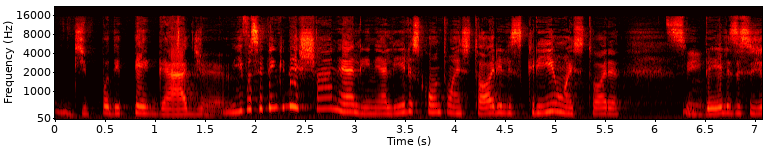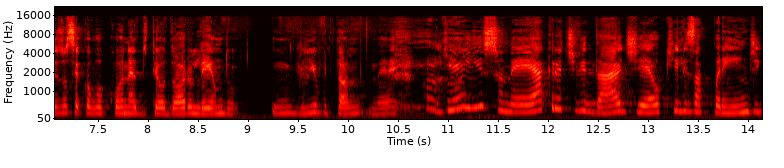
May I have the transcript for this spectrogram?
de poder pegar. De, é. E você tem que deixar, né, Aline? Ali eles contam a história, eles criam a história Sim. deles. Esses dias você colocou, né, do Teodoro lendo um livro e tal, né? E é isso, né? É a criatividade, é o que eles aprendem,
